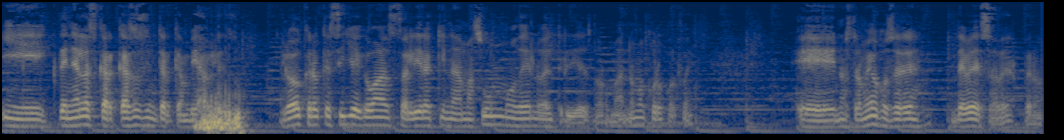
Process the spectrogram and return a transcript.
y tenía las carcasas intercambiables. Luego creo que sí llegó a salir aquí nada más un modelo del 3DS normal, no me acuerdo cuál fue. Eh, nuestro amigo José debe de saber, pero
